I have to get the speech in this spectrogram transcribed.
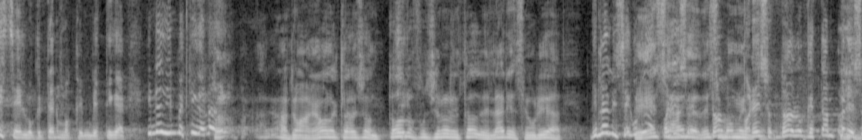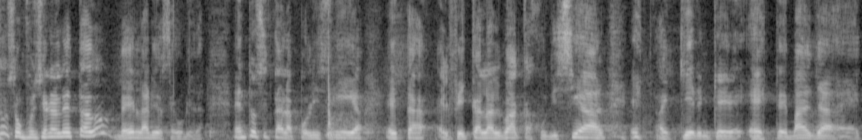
Ese es lo que tenemos que investigar. Y nadie investiga nada. Ah, no, hagamos una aclaración. Todos los funcionarios del Estado del área de seguridad. Del área de seguridad. De esa por, eso, de ese todo- momento. por eso, todos los que están presos son funcionarios del Estado del área de seguridad. Entonces está la policía, está el fiscal Albaca judicial, está- quieren que este, vaya, eh,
